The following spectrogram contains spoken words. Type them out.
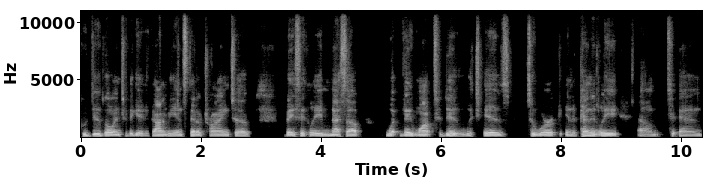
who do go into the gig economy instead of trying to basically mess up what they want to do, which is to work independently um, to, and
